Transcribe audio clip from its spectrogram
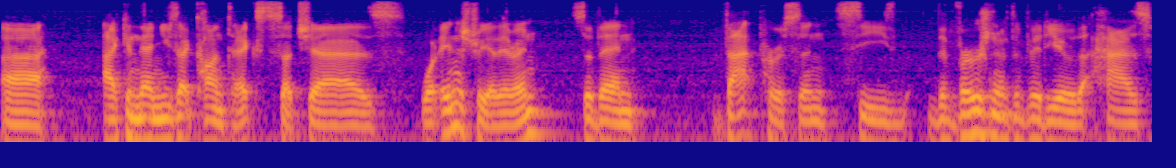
uh, I can then use that context, such as what industry are they in. So then that person sees the version of the video that has,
